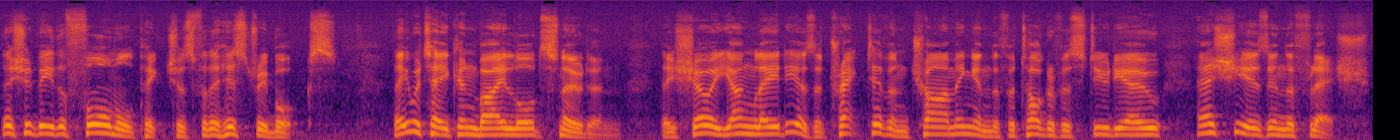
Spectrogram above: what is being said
there should be the formal pictures for the history books. They were taken by Lord Snowdon. They show a young lady as attractive and charming in the photographer's studio as she is in the flesh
